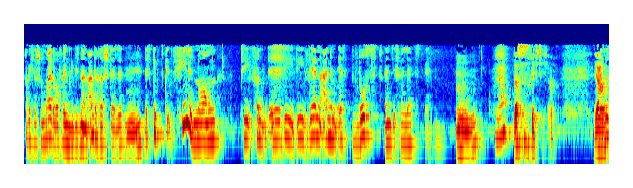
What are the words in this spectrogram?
Habe ich ja schon mal darauf hingewiesen an anderer Stelle. Mhm. Es gibt viele Normen, die, von, äh, die, die werden einem erst bewusst, wenn sie verletzt werden. Mhm. Das ist richtig, ja. ja also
